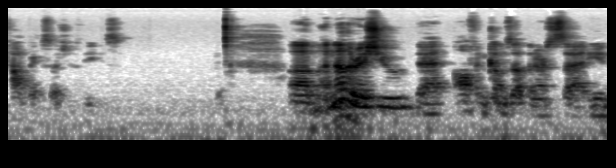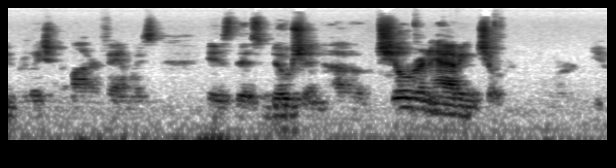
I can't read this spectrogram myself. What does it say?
topics such as these. Um, another issue that often comes up in our society in relation to modern families is this notion of children having children, or you know,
